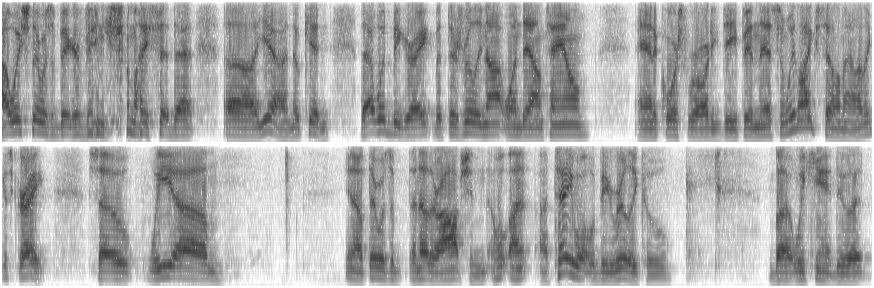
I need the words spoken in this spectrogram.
I wish there was a bigger venue. Somebody said that. Uh yeah, no kidding. That would be great, but there's really not one downtown. And of course, we're already deep in this, and we like selling out. I think it's great. So we um you know, if there was a, another option, oh, I, I tell you what would be really cool, but we can't do it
